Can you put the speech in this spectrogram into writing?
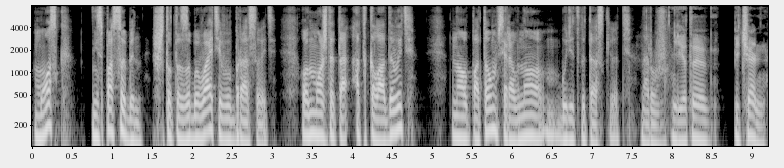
мозг не способен что-то забывать и выбрасывать. Он может это откладывать, но потом все равно будет вытаскивать наружу. И это печально.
